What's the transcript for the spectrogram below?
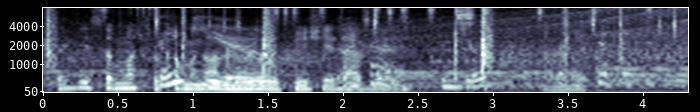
Thank you so much for thank coming on. I really appreciate Thanks, having me. guys. Enjoy. All right.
